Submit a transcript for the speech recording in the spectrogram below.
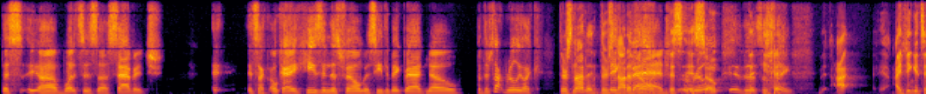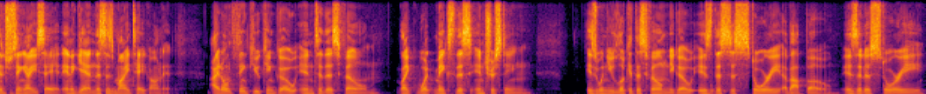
this. Uh, what's his uh, Savage? It, it's like okay, he's in this film. Is he the big bad? No, but there's not really like There's not a there's not a bad. villain. This really? is so That's the thing. I I think it's interesting how you say it. And again, this is my take on it. I don't think you can go into this film like what makes this interesting is when you look at this film and you go, is this a story about Bo? Is it a story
